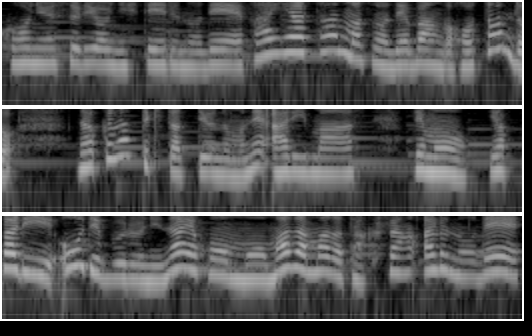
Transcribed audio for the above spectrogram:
購入するようにしているので、ファイヤー端末の出番がほとんどなくなってきたっていうのもね、あります。でも、やっぱり Audibleにない本もまだまだたくさんあるので、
